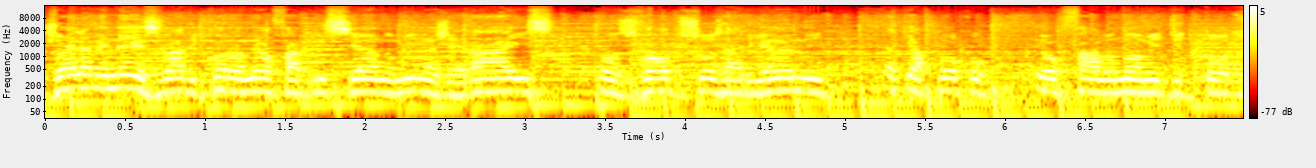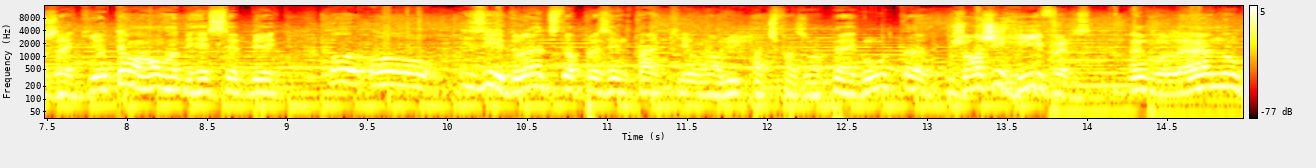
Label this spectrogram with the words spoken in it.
Joélia Menezes, lá de Coronel Fabriciano, Minas Gerais, Oswaldo Souza Ariane, Daqui a pouco eu falo o nome de todos aqui. Eu tenho a honra de receber. Ô, ô Isidro, antes de eu apresentar aqui o meu amigo para te fazer uma pergunta, Jorge Rivers, angolano,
